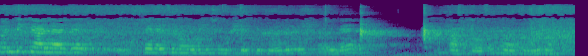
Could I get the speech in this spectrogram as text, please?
Ön tekerlerde seletin olduğu için bu şekilde oluyor. Şöyle başlıyorsun. Yaratımını yapalım.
